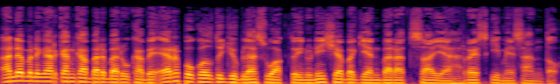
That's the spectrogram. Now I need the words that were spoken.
Anda mendengarkan kabar baru KBR pukul 17 waktu Indonesia bagian Barat saya, Reski Mesanto.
